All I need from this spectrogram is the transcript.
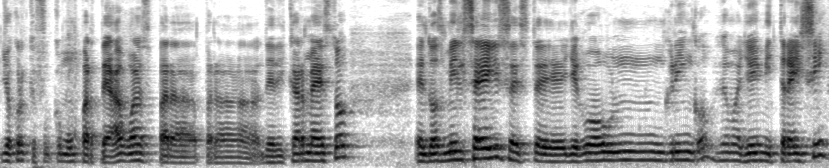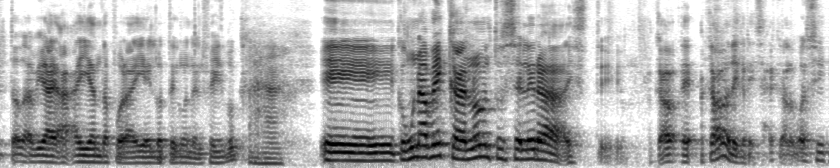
yo creo que fue como un parteaguas para, para dedicarme a esto, en 2006 este, llegó un gringo, se llama Jamie Tracy, todavía ahí anda por ahí, ahí lo tengo en el Facebook, eh, con una beca, ¿no? Entonces él era, este, eh, acaba, de egresar, algo así.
